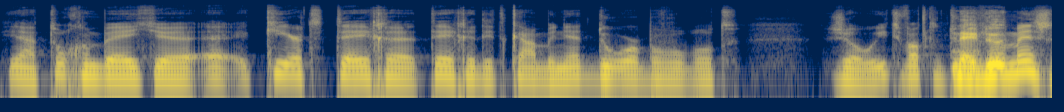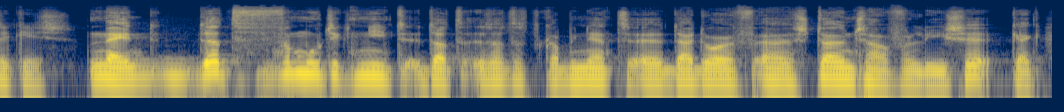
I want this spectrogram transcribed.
ja, toch een beetje keert tegen, tegen dit kabinet door bijvoorbeeld zoiets, wat natuurlijk nee, heel menselijk is. Nee, dat vermoed ik niet dat, dat het kabinet uh, daardoor uh, steun zou verliezen. Kijk,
